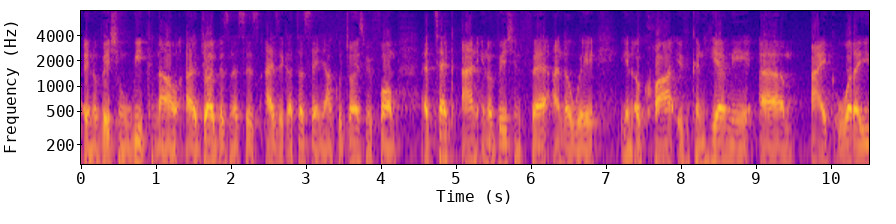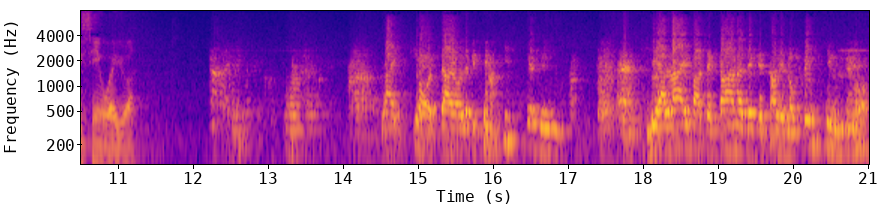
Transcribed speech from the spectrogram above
Innovation Week. Now, uh, Joy Businesses Isaac Atasenyaku joins me from a tech and innovation fair underway in Accra. If you can hear me, um, Ike, what are you seeing where you are? Right, sure, let me keep we are live at the Ghana Digital Innovation Week.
